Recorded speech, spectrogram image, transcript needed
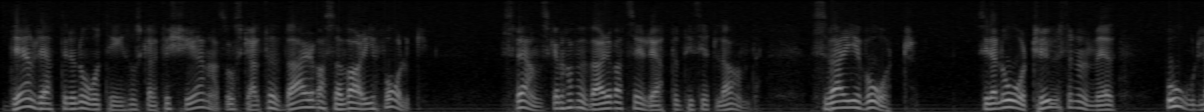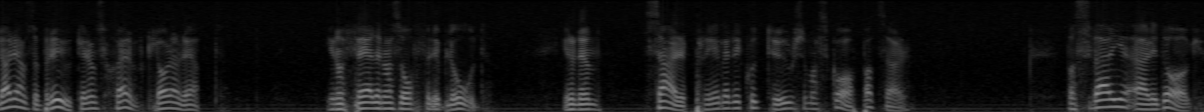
Den rätten är någonting som skall förtjänas, som skall förvärvas av varje folk. Svenskarna har förvärvat sig rätten till sitt land. Sverige vårt. Sedan årtusenden med odlarens och brukarens självklara rätt. Genom fädernas offer i blod. Genom den särpräglade kultur som har skapats här. Vad Sverige är idag,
